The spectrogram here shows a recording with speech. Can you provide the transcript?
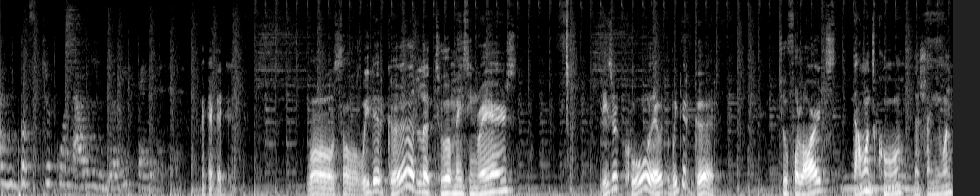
Yeah, we both took one that was really famous. Whoa, so we did good. Look, two amazing rares. These are cool. They, we did good. Two full arts. That one's cool, the shiny one.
